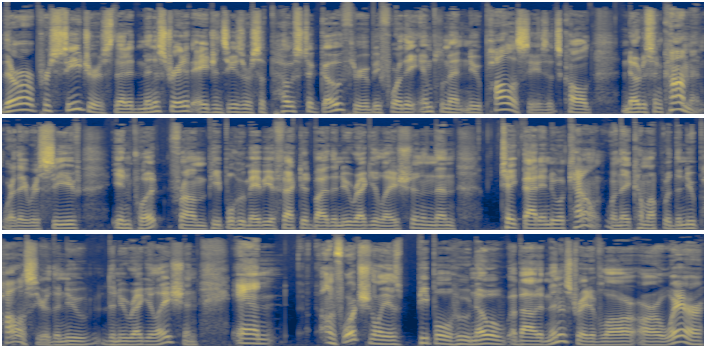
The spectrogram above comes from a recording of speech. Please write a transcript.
there are procedures that administrative agencies are supposed to go through before they implement new policies. It's called notice and comment, where they receive input from people who may be affected by the new regulation and then take that into account when they come up with the new policy or the new the new regulation. And unfortunately, as people who know about administrative law are aware,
